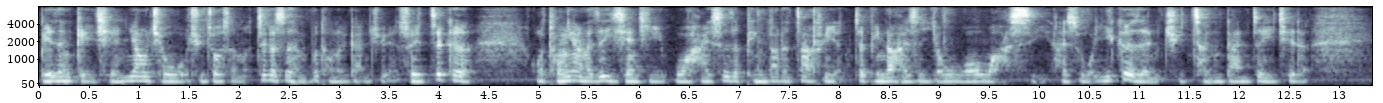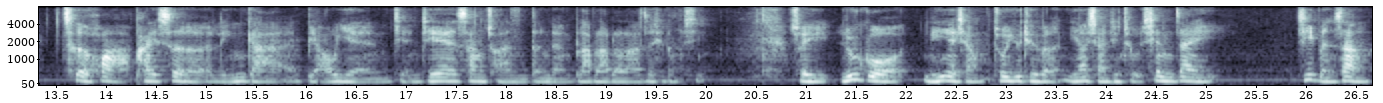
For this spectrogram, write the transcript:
别人给钱要求我去做什么。这个是很不同的感觉。所以这个。我同样的这一千集，我还是这频道的诈费人，这频道还是由我瓦西，还是我一个人去承担这一切的策划、拍摄、灵感、表演、剪接、上传等等，巴拉巴拉巴拉这些东西。所以，如果你也想做 YouTube，你要想清楚，现在基本上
